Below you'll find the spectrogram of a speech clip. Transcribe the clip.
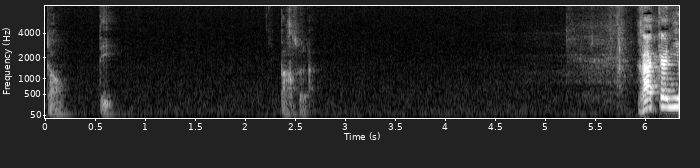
tenter par cela. Rakani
